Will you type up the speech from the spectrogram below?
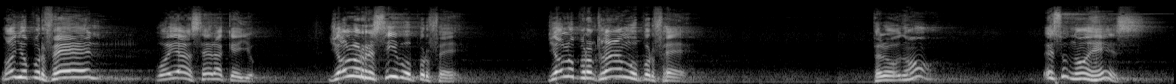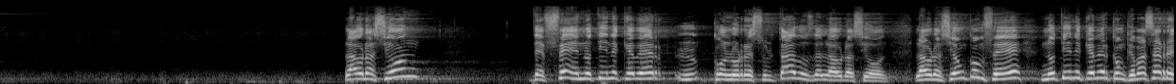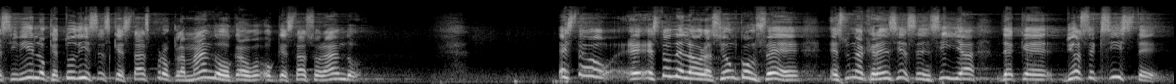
No, yo por fe voy a hacer aquello. Yo lo recibo por fe. Yo lo proclamo por fe. Pero no, eso no es. La oración de fe no tiene que ver con los resultados de la oración. La oración con fe no tiene que ver con que vas a recibir lo que tú dices que estás proclamando o que, estás orando. Esto, esto de la oración con fe es una creencia sencilla de que Dios existe,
